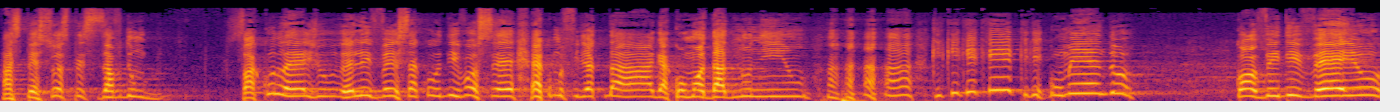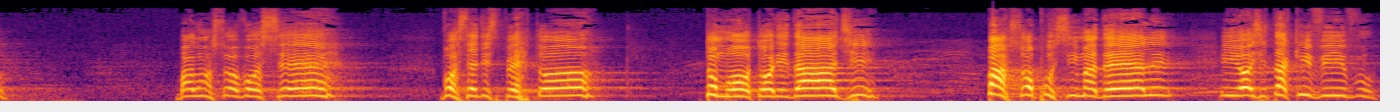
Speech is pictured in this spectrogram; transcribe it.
As pessoas precisavam de um saculejo. Ele veio sacudir você. É como filhote da águia, acomodado no ninho. que, que, que, que, que, comendo. Covid veio balançou você, você despertou, tomou autoridade, passou por cima dele e hoje está aqui vivo.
